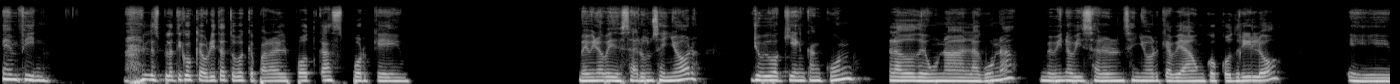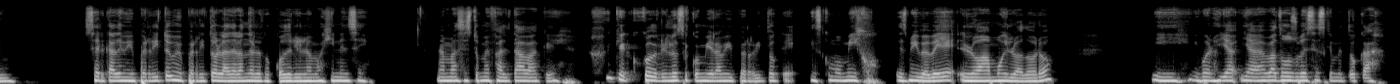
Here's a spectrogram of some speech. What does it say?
En fin, les platico que ahorita tuve que parar el podcast porque me vino a visitar un señor. Yo vivo aquí en Cancún, al lado de una laguna. Me vino a avisar un señor que había un cocodrilo eh, cerca de mi perrito y mi perrito ladrando al cocodrilo, imagínense. Nada más esto me faltaba que, que el cocodrilo se comiera a mi perrito, que es como mi hijo, es mi bebé, lo amo y lo adoro. Y, y bueno, ya, ya va dos veces que me toca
